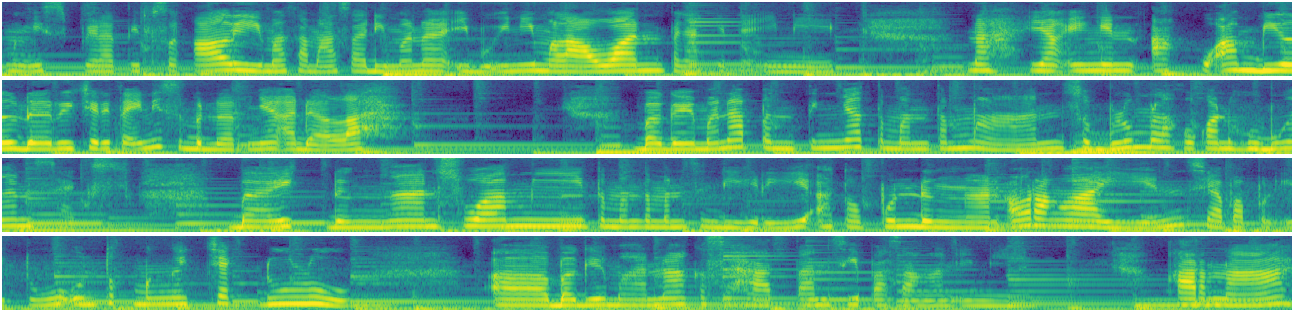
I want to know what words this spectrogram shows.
menginspiratif sekali masa-masa di mana ibu ini melawan penyakitnya ini. Nah yang ingin aku ambil dari cerita ini sebenarnya adalah bagaimana pentingnya teman-teman sebelum melakukan hubungan seks baik dengan suami teman-teman sendiri ataupun dengan orang lain siapa pun itu untuk mengecek dulu uh, bagaimana kesehatan si pasangan ini. Karena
